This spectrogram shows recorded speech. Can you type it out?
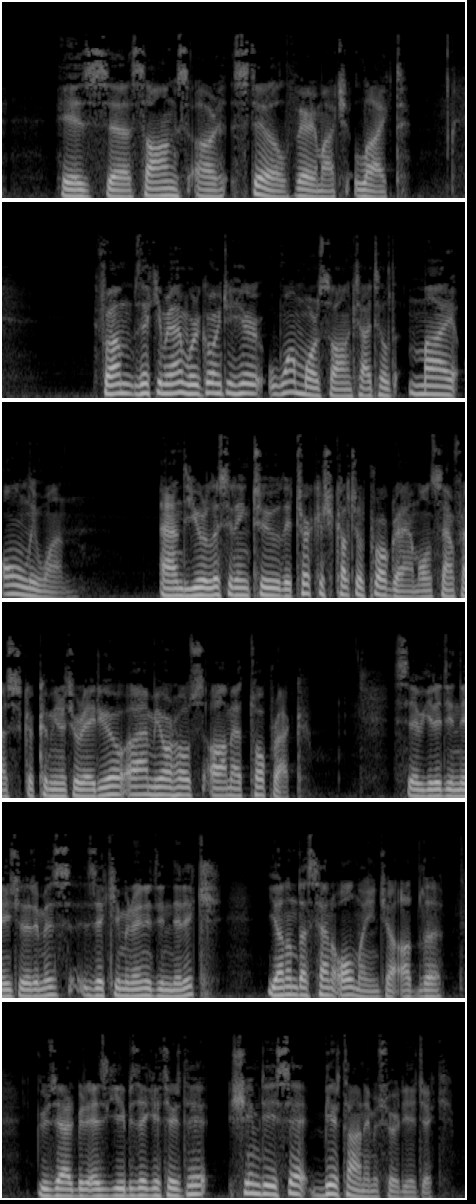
His uh, songs are still very much liked. From Zeki Müren, we're going to hear one more song titled My Only One. And you're listening to the Turkish Cultural Program on San Francisco Community Radio. I'm your host Ahmet Toprak. Sevgili dinleyicilerimiz Zeki Müren'i dinledik. Yanımda Sen Olmayınca adlı güzel bir ezgiyi bize getirdi. Şimdi ise bir tanemi söyleyecek.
